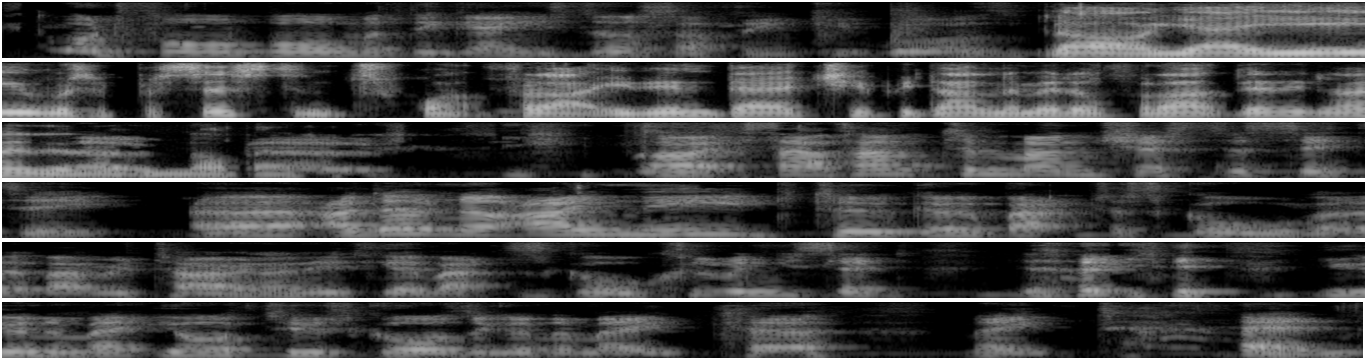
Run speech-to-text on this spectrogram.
scored for Bournemouth against us, I think it was. Oh yeah, he, he was a persistent twat for that. He didn't dare chip it down the middle for that, did he? No, no, no. Right, Southampton, Manchester City. Uh, I don't know. I need to go back to school. I don't know about retiring. I need to go back to school because when you said you're going to make your two scores are going to make uh, make ten,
